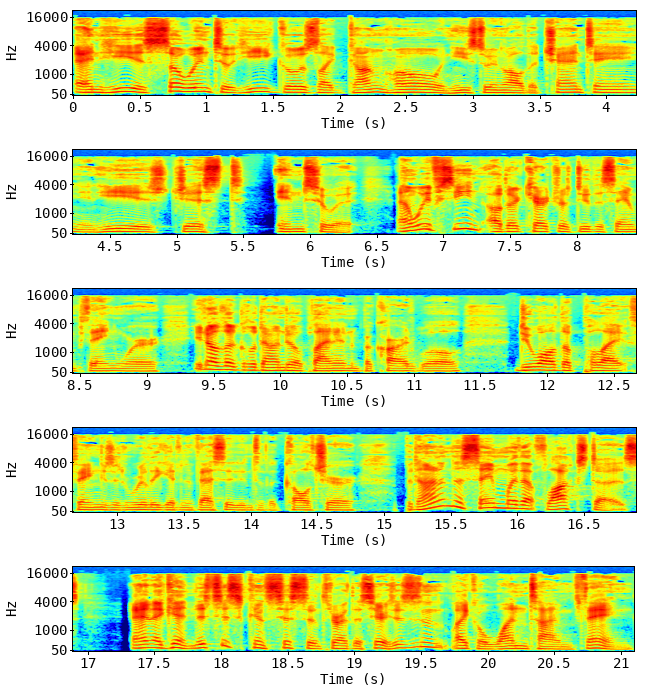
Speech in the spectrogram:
And he is so into it. He goes like gung ho, and he's doing all the chanting, and he is just into it. And we've seen other characters do the same thing where, you know, they'll go down to a planet and Picard will do all the polite things and really get invested into the culture, but not in the same way that Phlox does. And again, this is consistent throughout the series. This isn't like a one time thing.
